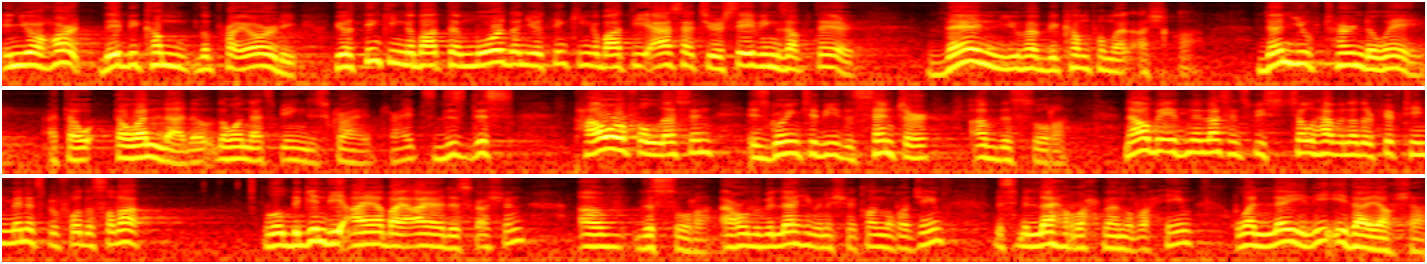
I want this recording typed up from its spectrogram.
in your heart, they become the priority. You're thinking about them more than you're thinking about the assets, your savings up there. Then you have become from al-ashqa. Then you've turned away, at tawalla, the, the one that's being described, right? So this, this powerful lesson is going to be the center of this surah. Now, bi'idhnillah, since we still have another 15 minutes before the salah, we'll begin the ayah by ayah discussion of this surah. أعوذ بالله من الشيطان الرجيم بسم الله الرحمن الرحيم والليل إذا يغشى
